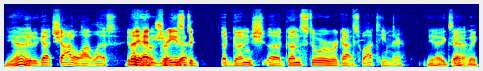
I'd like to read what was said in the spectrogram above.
yeah, They'd have got shot a lot less if They they hadn't shot, raised a, a gun sh- uh, gun store or got SWAT team there. Yeah, exactly.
